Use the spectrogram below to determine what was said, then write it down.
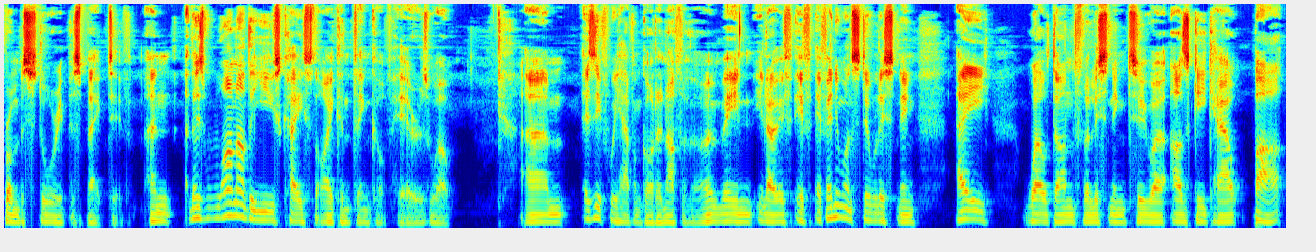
from a story perspective? And there's one other use case that I can think of here as well. Um, as if we haven't got enough of them. I mean, you know, if, if, if anyone's still listening, A, well done for listening to uh, us geek out, but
